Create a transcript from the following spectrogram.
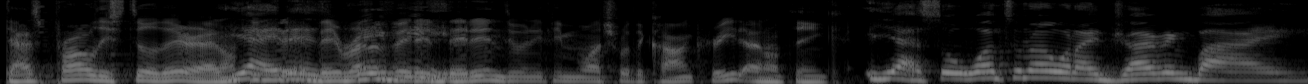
That's probably still there. I don't Yeah, think they, is, they renovated. maybe. They didn't do anything much with the concrete. I don't think. Yeah, so once in a while when I'm driving by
